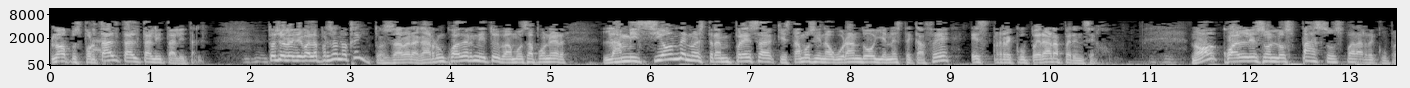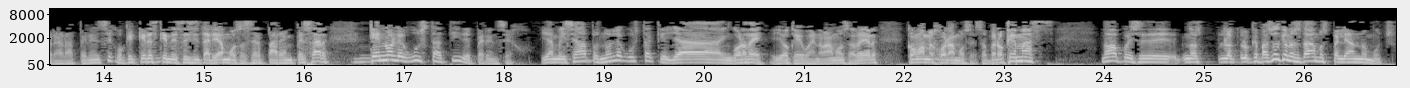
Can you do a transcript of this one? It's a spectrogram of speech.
No, pues por tal, tal, tal y tal y tal. Entonces yo le digo a la persona, ok, entonces a ver, agarra un cuadernito y vamos a poner la misión de nuestra empresa que estamos inaugurando hoy en este café es recuperar a Perencejo. ¿No? ¿Cuáles son los pasos para recuperar a Perencejo? ¿Qué crees que necesitaríamos hacer para empezar? ¿Qué no le gusta a ti de Perencejo? Y ella me dice, ah, pues no le gusta que ya engordé. Y yo, ok, bueno, vamos a ver cómo mejoramos eso. ¿Pero qué más? No, pues eh, nos- lo, lo que pasó es que nos estábamos peleando mucho.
